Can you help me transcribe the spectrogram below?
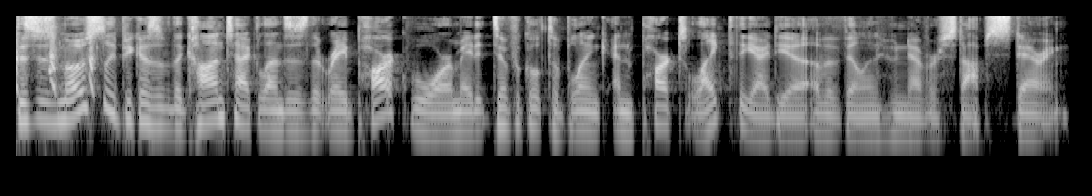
This is mostly because of the contact lenses that Ray Park wore made it difficult to blink, and Park liked the idea of a villain who never stops staring.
